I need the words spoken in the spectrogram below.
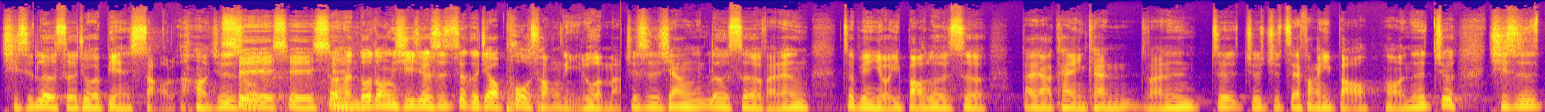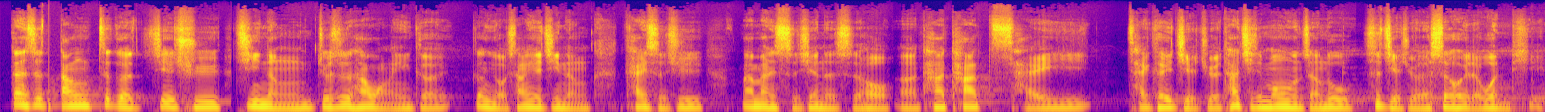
其实垃圾就会变少了哈。就是说，是是是，很多东西就是这个叫破窗理论嘛，就是像垃圾，反正这边有一包垃圾，大家看一看，反正这就就再放一包哦，那就其实，但是当这个街区机能就是它往一个更有商业机能开始去慢慢实现的时候，呃，它它才才可以解决，它其实某种程度是解决了社会的问题。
